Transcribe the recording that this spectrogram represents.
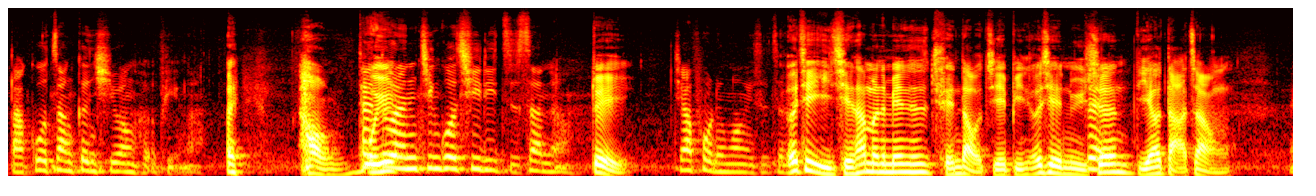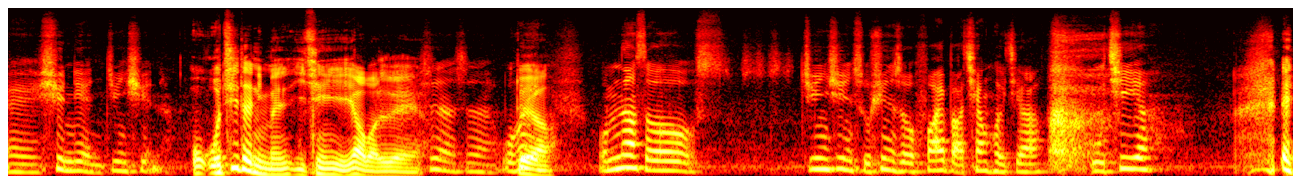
打过仗，更希望和平啊。哎，好，太多人经过妻离子散了。对。家破人亡也是真的。而且以前他们那边是全岛皆兵，而且女生也要打仗。哎，训练军训我我记得你们以前也要吧，对不对？是啊是啊，我会。对啊。我们那时候军训、暑训的时候，发一把枪回家，武器啊。哎，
